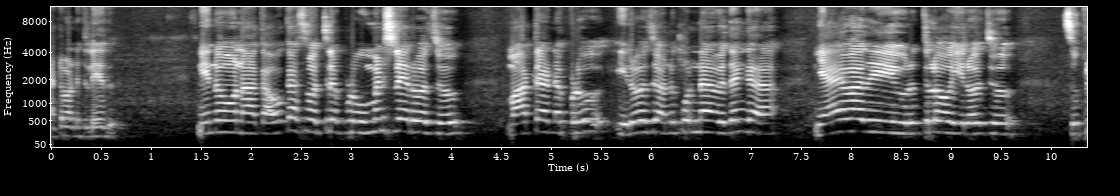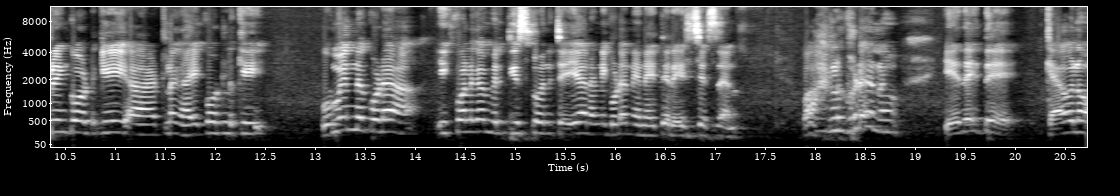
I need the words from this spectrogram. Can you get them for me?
అటువంటిది లేదు. నేను నాకు అవకాశం వచ్చినప్పుడు ఉమెన్స్ డే రోజు మాట్లాడినప్పుడు ఈరోజు అనుకున్న విధంగా న్యాయవాది వృత్తిలో ఈరోజు సుప్రీంకోర్టుకి అట్లాగే హైకోర్టులకి ఉమెన్ కూడా ఈక్వల్గా మీరు తీసుకొని చేయాలని కూడా నేనైతే రేస్ చేశాను. వాళ్ళు కూడాను ఏదైతే కేవలం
